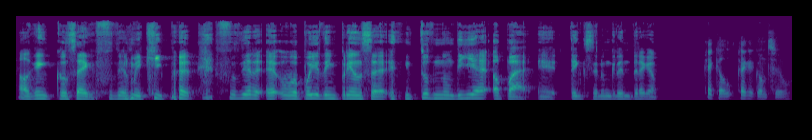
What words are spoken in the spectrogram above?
alguém que consegue foder uma equipa, foder eh, o apoio da imprensa tudo num dia, opa, eh, tem que ser um grande dragão. O que é que, ele- o que, é que aconteceu?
